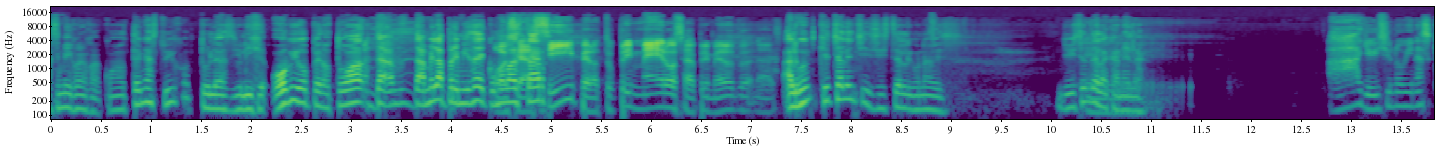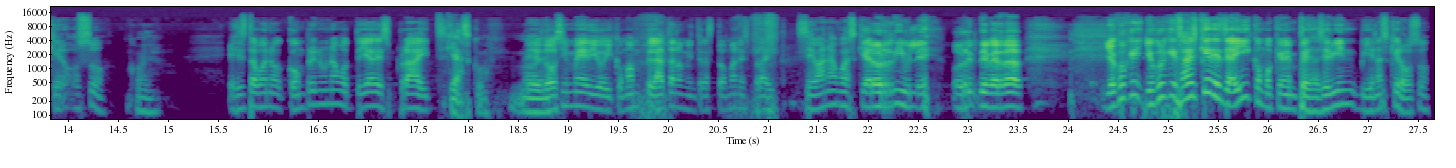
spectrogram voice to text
así me dijo, "Hijo, cuando tengas tu hijo, tú le haces. Yo le dije, obvio, pero tú a- da- dame la premisa de cómo o va sea, a estar. Sí, pero tú primero, o sea, primero tú. sí. ¿Algún, ¿Qué challenge hiciste alguna vez? Yo hice el de la Eh, canela. Ah, yo hice uno bien asqueroso. ¿Cuál? Ese está bueno. Compren una botella de Sprite Qué asco. No, de eh. dos y medio y coman plátano mientras toman Sprite. Se van a guasquear horrible, horri- de verdad. Yo creo que, yo creo que, ¿sabes qué? Desde ahí como que me empecé a hacer bien, bien asqueroso.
